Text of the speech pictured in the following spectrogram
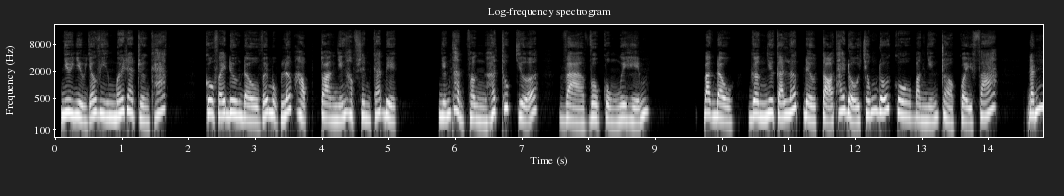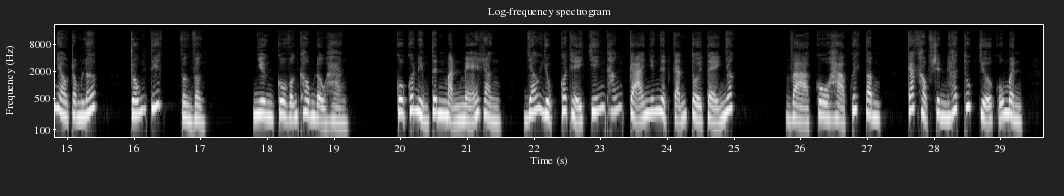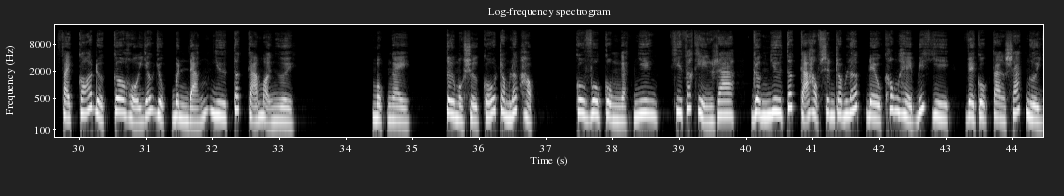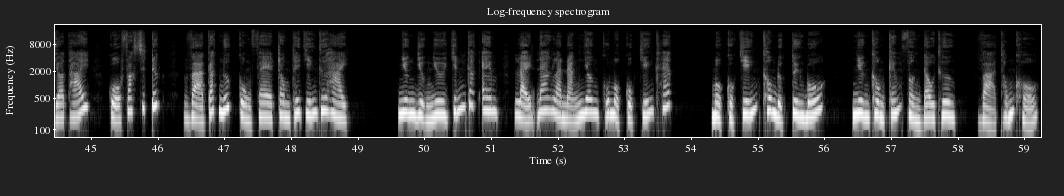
Như nhiều giáo viên mới ra trường khác, cô phải đương đầu với một lớp học toàn những học sinh cá biệt những thành phần hết thuốc chữa và vô cùng nguy hiểm. Ban đầu, gần như cả lớp đều tỏ thái độ chống đối cô bằng những trò quậy phá, đánh nhau trong lớp, trốn tiết, vân vân. Nhưng cô vẫn không đầu hàng. Cô có niềm tin mạnh mẽ rằng giáo dục có thể chiến thắng cả những nghịch cảnh tồi tệ nhất. Và cô hạ quyết tâm các học sinh hết thuốc chữa của mình phải có được cơ hội giáo dục bình đẳng như tất cả mọi người. Một ngày, từ một sự cố trong lớp học. Cô vô cùng ngạc nhiên khi phát hiện ra gần như tất cả học sinh trong lớp đều không hề biết gì về cuộc tàn sát người Do Thái của phát xít Đức và các nước cùng phe trong Thế chiến thứ hai. Nhưng dường như chính các em lại đang là nạn nhân của một cuộc chiến khác. Một cuộc chiến không được tuyên bố, nhưng không kém phần đau thương và thống khổ.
